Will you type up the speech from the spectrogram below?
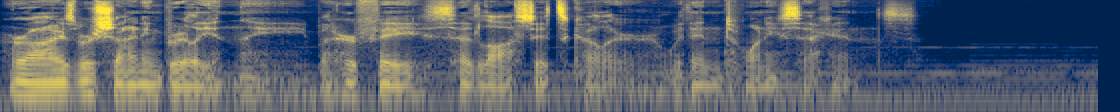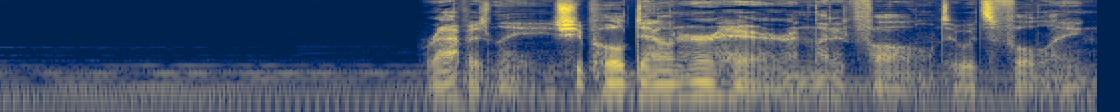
Her eyes were shining brilliantly, but her face had lost its color within 20 seconds. Rapidly, she pulled down her hair and let it fall to its full length.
